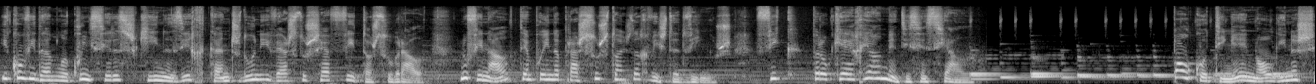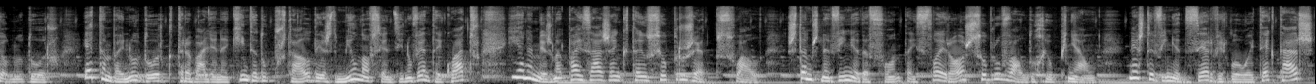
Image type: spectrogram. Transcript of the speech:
e convidamos-lo a conhecer as esquinas e recantos do universo do chefe Vítor Sobral. No final, tempo ainda para as sugestões da revista de vinhos. Fique para o que é realmente essencial. Paulo Coutinho é enólogo e nasceu no Douro. É também no Douro que trabalha na Quinta do Portal desde 1994 e é na mesma paisagem que tem o seu projeto pessoal. Estamos na Vinha da Fonte, em Celeiros, sobre o Vale do Rio Pinhão. Nesta vinha de 0,8 hectares,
